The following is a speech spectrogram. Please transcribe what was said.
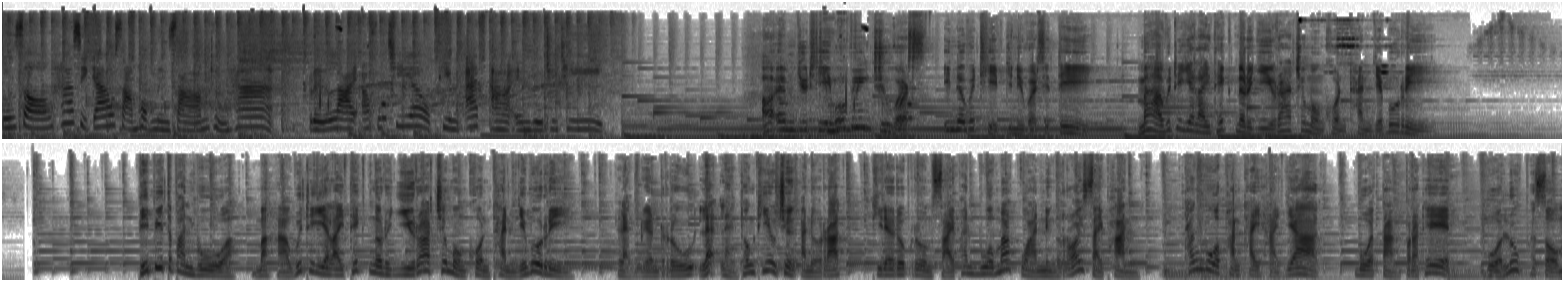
02-549-3613 5 หรือ Line Official พิมพ์ at rmutt RMUT Moving Towards Innovative University มหาวิทยาลัยเทคโนโลยีราชมงคลธัญบุรี พิพิธภัณฑ์บัว มหาวิทยาลัยเทคโนโลยีราชมงคลธัญบุรี แหล่งเรียนรู้และแหล่งท่องเที่ยวเชิงอนุรักษ์ ที่ได้รวบรวมสายพันธุ์บัวมากกว่า 100 สายพันธุ์ ทั้งบัวพันธุ์ไทยหายาก บัวต่างประเทศ บัวลูกผสม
